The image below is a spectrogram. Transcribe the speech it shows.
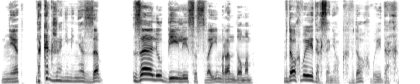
нет. Да как же они меня за... залюбили со своим рандомом. Вдох-выдох, Санек, вдох-выдох.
